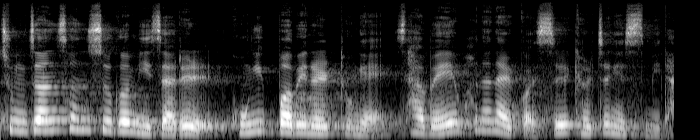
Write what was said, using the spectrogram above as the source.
충전 선수금 이자를 공익법인을 통해 사회에 환원할 것을 결정했습니다.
